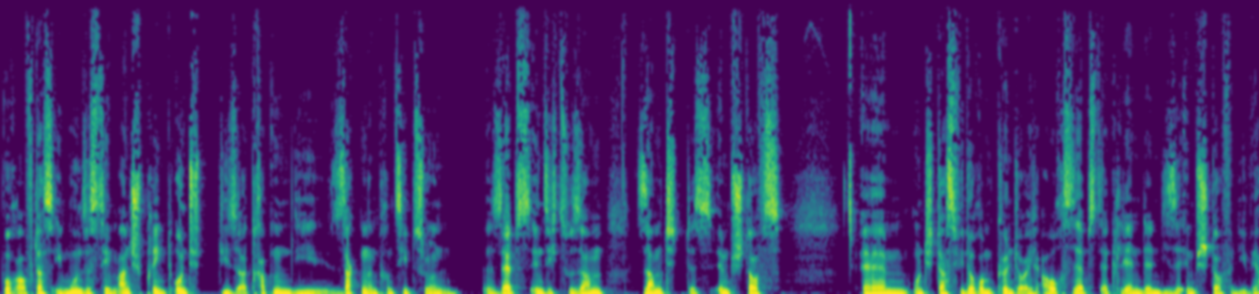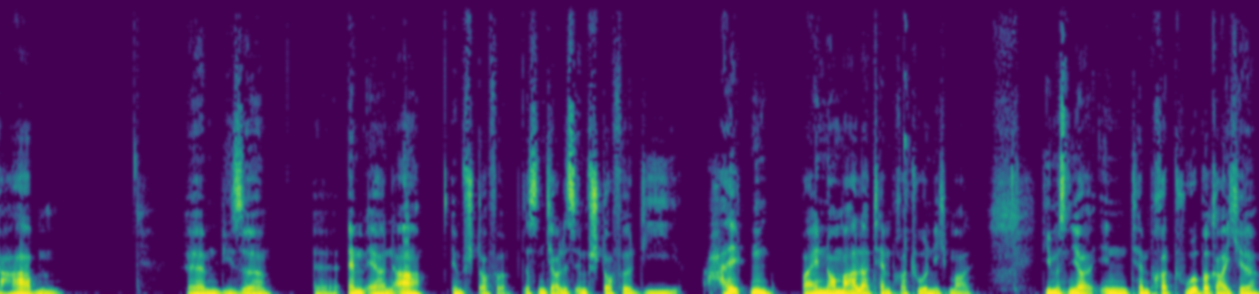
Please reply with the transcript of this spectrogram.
worauf das Immunsystem anspringt und diese Attrappen, die sacken im Prinzip schon selbst in sich zusammen, samt des Impfstoffs ähm, und das wiederum könnt ihr euch auch selbst erklären, denn diese Impfstoffe, die wir haben, ähm, diese äh, mRNA-Impfstoffe, das sind ja alles Impfstoffe, die halten bei normaler Temperatur nicht mal. Die müssen ja in Temperaturbereiche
